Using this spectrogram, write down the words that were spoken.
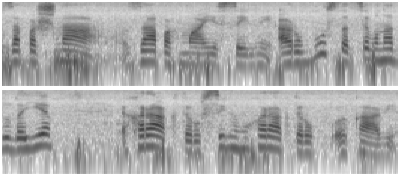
запашна, запах має сильний. А робуста це вона додає характеру, сильного характеру е, каві.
